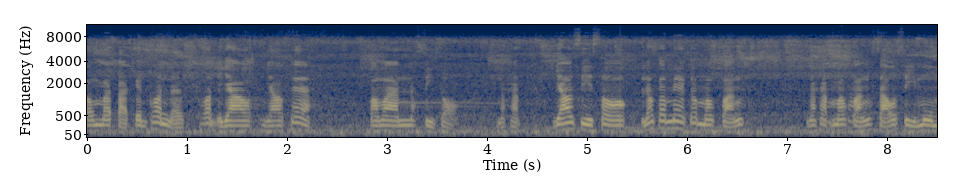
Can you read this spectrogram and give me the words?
เรามาตัดเป็นท่อนเอ่อท่อนยาวยาวแค่ประมาณสี่ศอกนะครับ ยาวสี่ศอกแล้วก็แม่ก็มาฝังนะครับ มาฝังเสาสี่มุม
